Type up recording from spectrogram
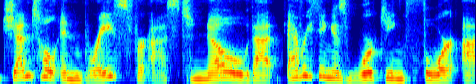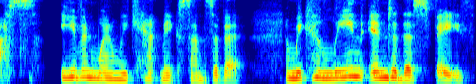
gentle embrace for us to know that everything is working for us, even when we can't make sense of it. And we can lean into this faith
